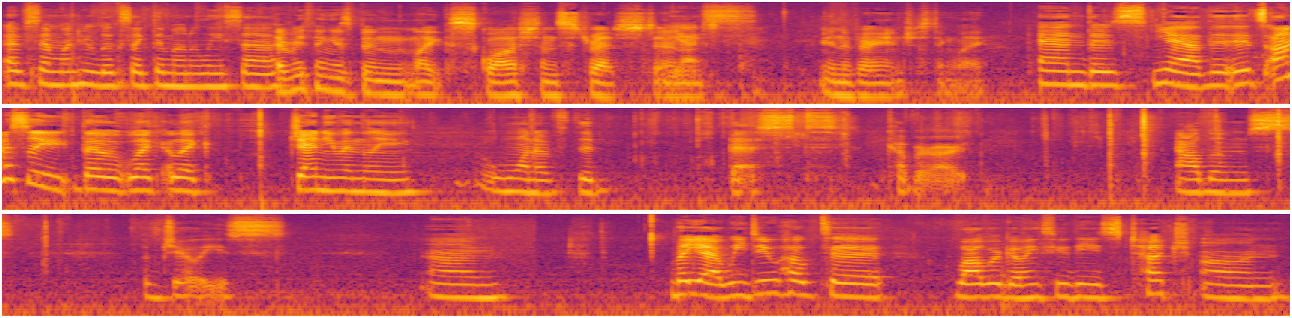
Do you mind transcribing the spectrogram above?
of someone who looks like the Mona Lisa. everything has been like squashed and stretched and yes. in a very interesting way. and there's yeah the, it's honestly though like like genuinely one of the best cover art albums of joey's um but yeah we do hope to while we're going through these touch on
